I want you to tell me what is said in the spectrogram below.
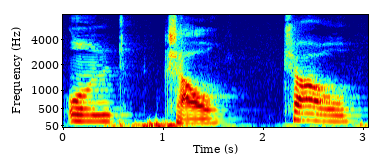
Und ciao. Ciao.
